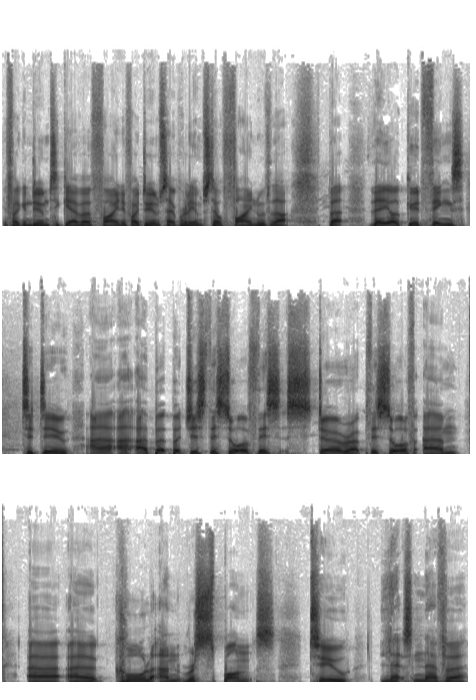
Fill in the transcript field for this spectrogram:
If i can do them together fine. If i do them separately i'm still fine with that. But they are good things to do. Uh, uh, uh but, but just this sort of this stir up this sort of um, uh, call and response to let's never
